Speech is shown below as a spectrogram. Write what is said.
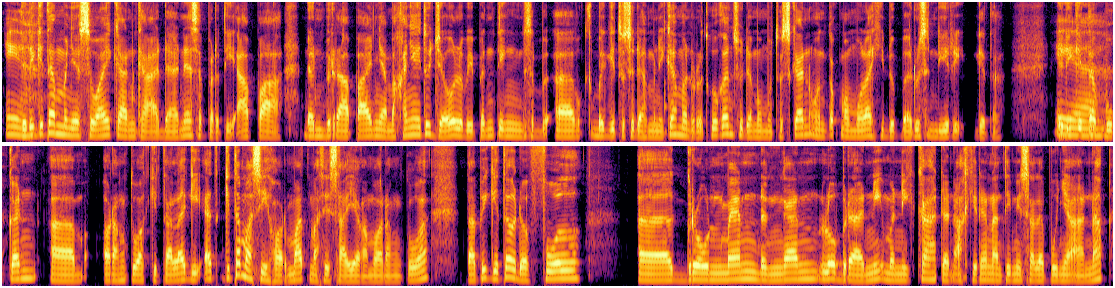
Iya. Jadi kita menyesuaikan keadaannya seperti apa dan berapanya. Makanya itu jauh lebih penting. Eh, begitu sudah menikah, menurutku kan sudah memutuskan untuk memulai hidup baru sendiri gitu. Jadi Iya. kita bukan em, orang tua kita lagi. Eh, kita masih hormat, masih sayang sama orang tua, tapi kita udah full eh, grown man dengan lo berani menikah dan akhirnya nanti misalnya punya anak,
